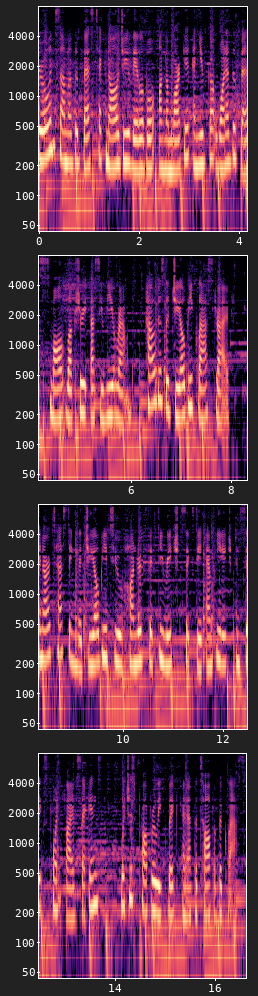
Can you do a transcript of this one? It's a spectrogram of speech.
Throw in some of the best technology available on the market and you've got one of the best small luxury SUV around. How does the GLB class drive? In our testing, the GLB 250 reached 60 mph in 6.5 seconds, which is properly quick and at the top of the class.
